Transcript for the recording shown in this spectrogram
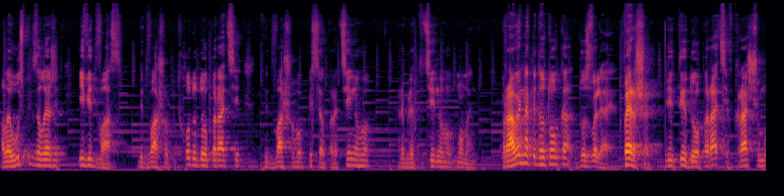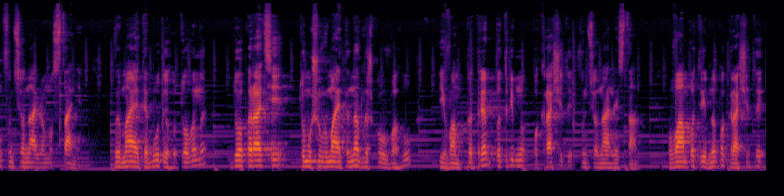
але успіх залежить і від вас, від вашого підходу до операції, від вашого післяопераційного реабілітаційного моменту. Правильна підготовка дозволяє перше дійти до операції в кращому функціональному стані. Ви маєте бути готовими до операції, тому що ви маєте надлишкову вагу, і вам потрібно покращити функціональний стан. Вам потрібно покращити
